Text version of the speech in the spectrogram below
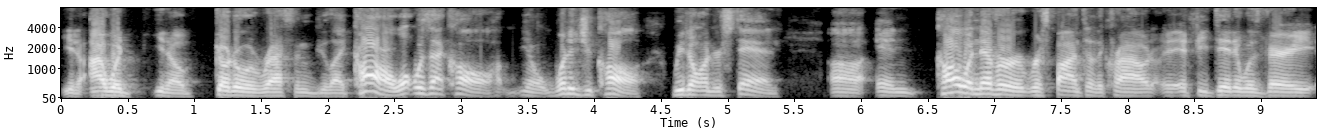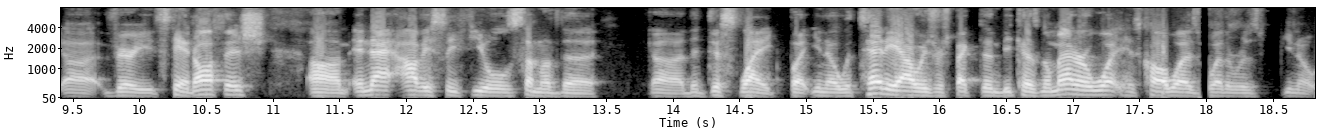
you know, I would, you know, go to a ref and be like, Karl, what was that call? You know, what did you call? We don't understand. Uh, and Karl would never respond to the crowd. If he did, it was very, uh, very standoffish. Um, and that obviously fuels some of the, uh, the dislike. But, you know, with Teddy, I always respected him because no matter what his call was, whether it was, you know,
